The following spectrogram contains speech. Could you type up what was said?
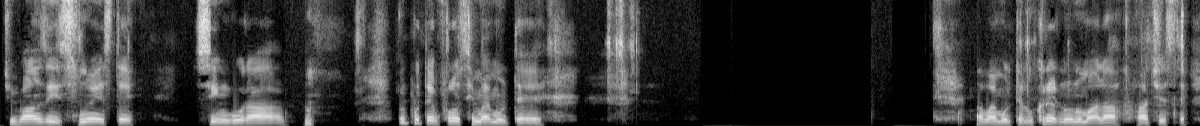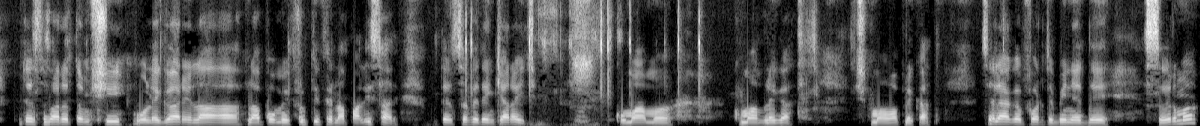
și v-am zis, nu este singura, îl putem folosi mai multe la mai multe lucrări, nu numai la aceste. Putem să vă arătăm și o legare la, la pomii fructiferi, la palisare. Putem să vedem chiar aici cum am, cum am legat și cum am aplicat. Se leagă foarte bine de sârmă,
